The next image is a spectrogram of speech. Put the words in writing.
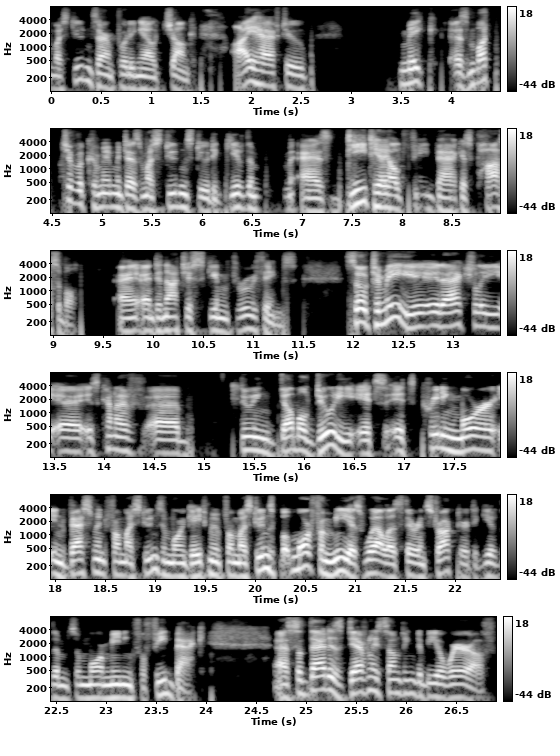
my students aren't putting out junk. I have to make as much of a commitment as my students do to give them as detailed feedback as possible and, and to not just skim through things. So to me, it actually uh, is kind of uh, doing double duty. It's it's creating more investment from my students and more engagement from my students, but more from me as well as their instructor to give them some more meaningful feedback. Uh, so that is definitely something to be aware of.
